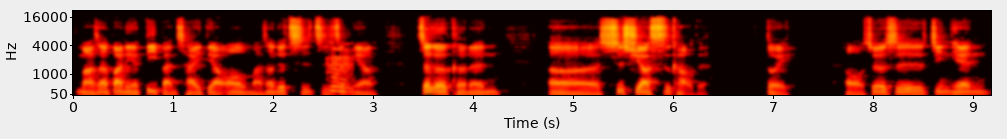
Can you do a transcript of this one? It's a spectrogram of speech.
马上把你的地板拆掉，哦，马上就辞职怎么样？嗯、这个可能，呃，是需要思考的，对，哦，就是今天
